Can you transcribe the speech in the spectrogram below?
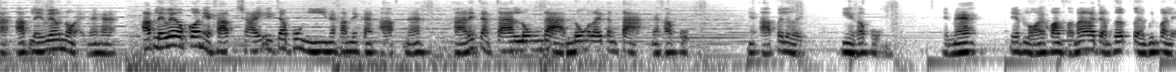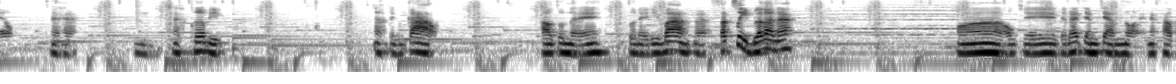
อะอัพเลเวลหน่อยนะฮะ อัพเลเวลก็เนี่ยครับใช้ไอ้เจ้าพวกนี้นะครับในการอัพนะ หาได้จากการลงด่านลงอะไรต่างๆนะครับผม เนี่ยอัพไปเลย นี่ครับผม เห็นไหมเรียบร้อยความสามารถก็จะเพิ่มเติมขึ้นมาแล้ว นะฮะอืมนะเพิ่มอีกอะเป็นเก้าเอาตัวไหนตัวไหนดีบ้างอะสักสิบแล้วกันนะอ่าโอเค จะได้แจมๆหน่อยนะครับ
